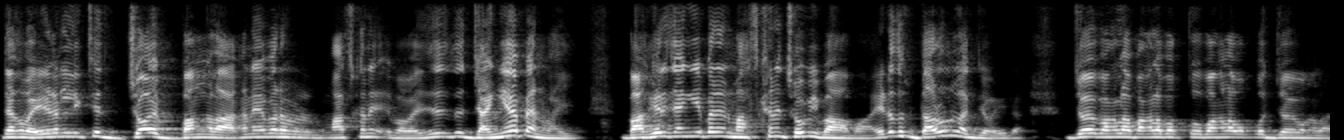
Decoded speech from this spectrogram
দেখো ভাই, এখানে লিখছে জয় বাংলা। এখানে এবার মাঝখানে বাবা জাঙ্গিয়া প্যান ভাই। বাঘের জাঙ্গিয়া প্যানের মাঝখানে ছবি, বাবা। এটা তো দারুণ লাগছে ভাই, এটা। জয় বাংলা বাংলা পক্ষ বাংলা পক্ষ, জয় বাংলা।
